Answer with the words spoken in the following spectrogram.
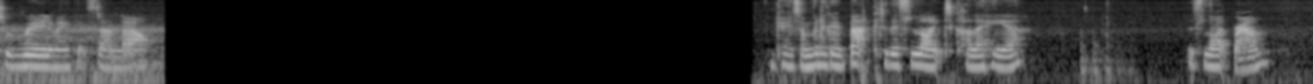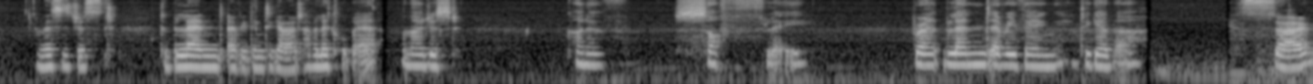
to really make it stand out. Okay, so I'm going to go back to this light colour here, this light brown, and this is just to blend everything together, to have a little bit, and I just kind of soft blend everything together. So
